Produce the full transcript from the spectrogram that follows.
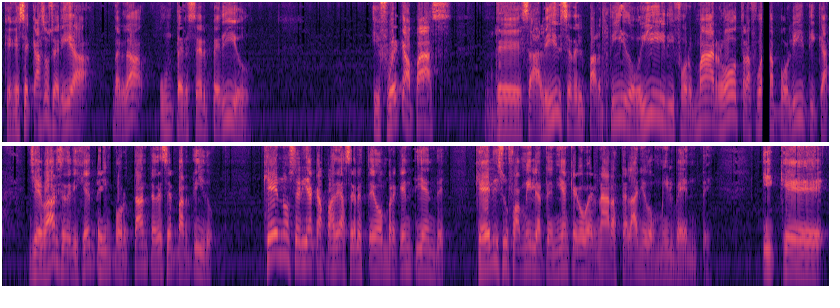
que en ese caso sería, ¿verdad?, un tercer periodo, y fue capaz de salirse del partido, ir y formar otra fuerza política, llevarse dirigentes importantes de ese partido, ¿qué no sería capaz de hacer este hombre que entiende que él y su familia tenían que gobernar hasta el año 2020 y que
